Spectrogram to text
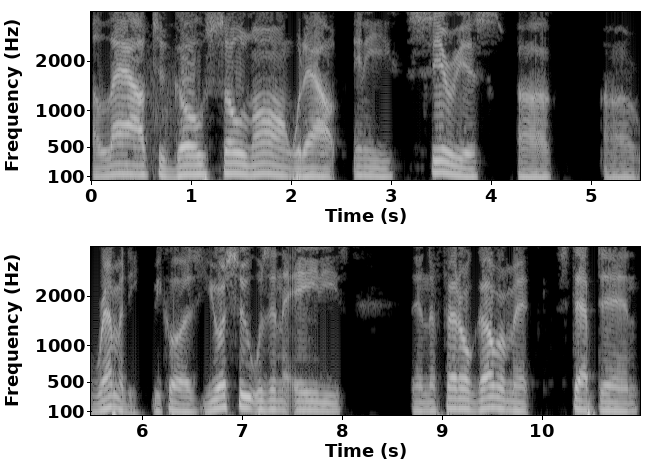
allowed to go so long without any serious uh, uh, remedy? Because your suit was in the 80s, then the federal government stepped in,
